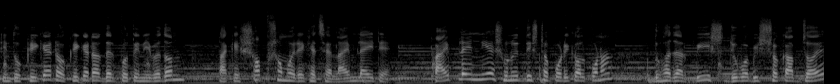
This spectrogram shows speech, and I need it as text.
কিন্তু ক্রিকেট ও ক্রিকেটারদের প্রতি নিবেদন, তাকে সব সময় রেখেছে লাইমলাইটে। পাইপলাইন নিয়ে সুনির্দিষ্ট পরিকল্পনা দু হাজার বিশ যুব বিশ্বকাপ জয়ে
